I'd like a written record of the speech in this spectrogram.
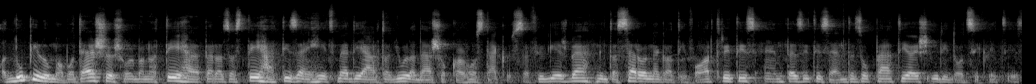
A dupilumabot elsősorban a T-helper, azaz TH17 mediálta gyulladásokkal hozták összefüggésbe, mint a szeronegatív artritis, entezitis, entezopátia és iridociklitis.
